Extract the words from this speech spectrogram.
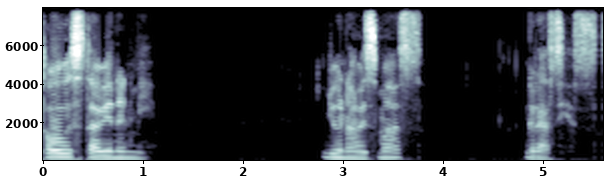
Todo está bien en mí. Y una vez más, gracias.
